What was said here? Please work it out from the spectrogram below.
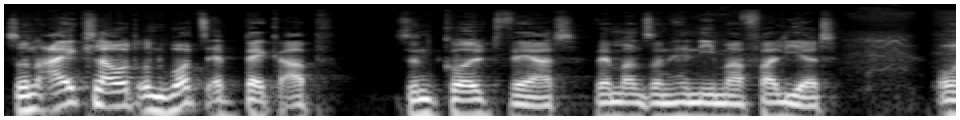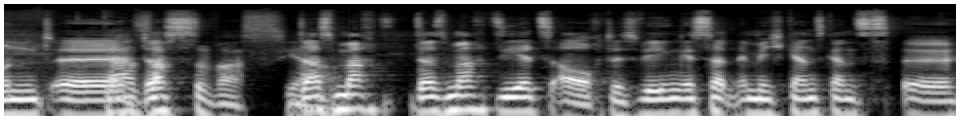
so ein iCloud und WhatsApp-Backup sind Gold wert, wenn man so ein Handy mal verliert. Und äh, da das, was, ja. das macht das macht sie jetzt auch. Deswegen ist das nämlich ganz ganz äh,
